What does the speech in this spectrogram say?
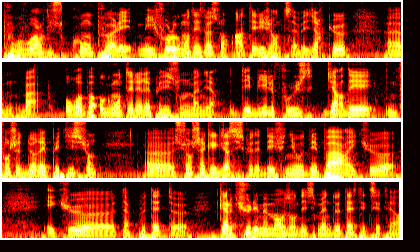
pour voir jusqu'où on peut aller. Mais il faut l'augmenter de façon intelligente. Ça veut dire que euh, bah, on va pas augmenter les répétitions de manière débile. Il faut juste garder une fourchette de répétition euh, sur chaque exercice que tu as défini au départ et que et que tu as peut-être calculé même en faisant des semaines de test, etc.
